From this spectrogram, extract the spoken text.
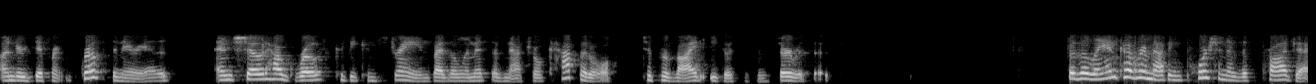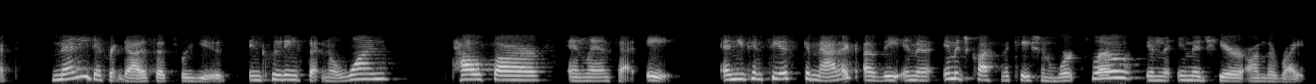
under different growth scenarios and showed how growth could be constrained by the limits of natural capital to provide ecosystem services. For the land cover mapping portion of this project, many different data sets were used, including Sentinel-1, PALSAR, and Landsat 8. And you can see a schematic of the Im image classification workflow in the image here on the right.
